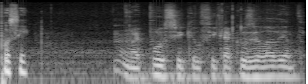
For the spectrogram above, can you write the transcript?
Pussy. Não é pussy, aquilo fica a cozer lá dentro.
